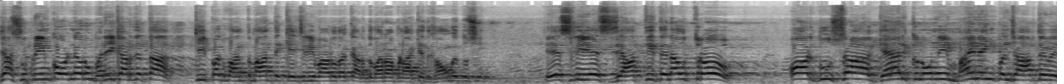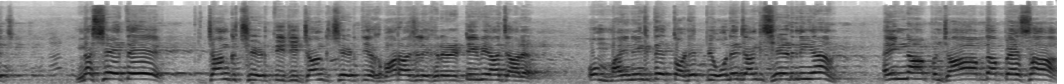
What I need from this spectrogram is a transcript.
ਜਾਂ ਸੁਪਰੀਮ ਕੋਰਟ ਨੇ ਉਹਨੂੰ ਬਰੀ ਕਰ ਦਿੱਤਾ। ਕੀ ਭਗਵੰਤ ਮਾਨ ਤੇ ਕੇਜਰੀਵਾਲ ਉਹਦਾ ਘਰ ਦੁਬਾਰਾ ਬਣਾ ਕੇ ਦਿਖਾਓਗੇ ਤੁਸੀਂ? ਇਸ ਲਈ ਇਸ ਜ਼ਿਆਦਤੀ ਤੇ ਨਾ ਉਤਰੋ। ਔਰ ਦੂਸਰਾ ਗੈਰ ਕਾਨੂੰਨੀ ਮਾਈਨਿੰਗ ਪੰਜਾਬ ਦੇ ਵਿੱਚ ਨਸ਼ੇ ਤੇ ਜੰਗ ਛੇੜਤੀ ਜੀ, ਜੰਗ ਛੇੜਤੀ ਅਖਬਾਰਾਂ 'ਚ ਲਿਖ ਰਹੇ ਨੇ, ਟੀਵੀਆਂ 'ਚ ਆ ਰਿਹਾ। ਉਹ ਮਾਈਨਿੰਗ ਤੇ ਤੁਹਾਡੇ ਪਿਓ ਨੇ ਜੰਗ ਛੇੜਨੀ ਆ। ਇੰਨਾ ਪੰਜਾਬ ਦਾ ਪੈਸਾ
